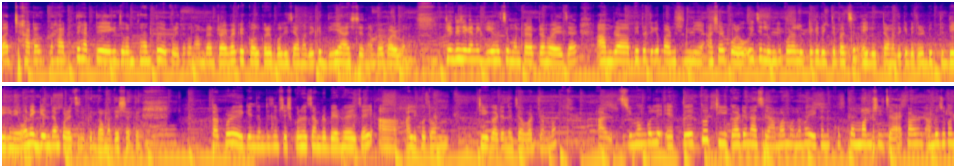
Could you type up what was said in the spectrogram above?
বাট হাঁটা, হাঁটতে হাঁটতে যখন ক্লান্ত হয়ে পড়ি, তখন আমরা ড্রাইভারকে কল করে বলি যে আমাদেরকে দিয়ে আসছেন আমরা পারব না। কিন্তু সেখানে গিয়ে হচ্ছে মন খারাপটা হয়ে যায়। আমরা ভেতর থেকে পারমিশন নিয়ে আসার পরেও ওই যে লুঙ্গি পরা লুকটাকে দেখতে পাচ্ছেন, এই লোকটা আমাদেরকে ভেতরে ঢুকতে দেয়নি। অনেক গেঞ্জাম করেছিল কিন্তু আমাদের সাথে। তারপরে এই গেঞ্জাম টেঞ্জাম শেষ করে হচ্ছে আমরা বের হয়ে যাই আলিকদম টি গার্ডেনে যাওয়ার জন্য। আর শ্রীমঙ্গলে এত এত টি গার্ডেন আছে, আমার মনে হয় এখানে খুব কম মানুষই যায়। কারণ আমরা যখন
